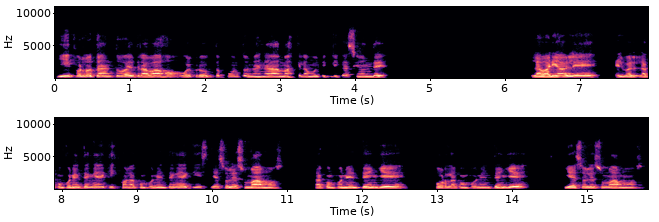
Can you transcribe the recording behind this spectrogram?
Y por lo tanto, el trabajo o el producto punto no es nada más que la multiplicación de la variable, la componente en X con la componente en X, y a eso le sumamos la componente en Y por la componente en Y, y a eso le sumamos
